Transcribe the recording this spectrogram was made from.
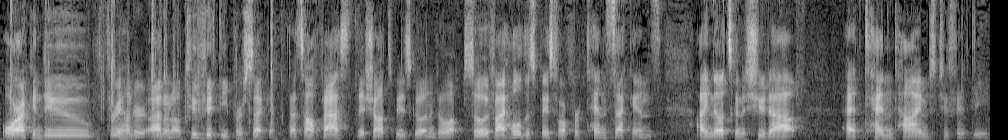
Or I can do 300, I don't know, 250 per second. That's how fast the shot speed is going to go up. So if I hold the spacebar for 10 seconds, I know it's going to shoot out at 10 times 250,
